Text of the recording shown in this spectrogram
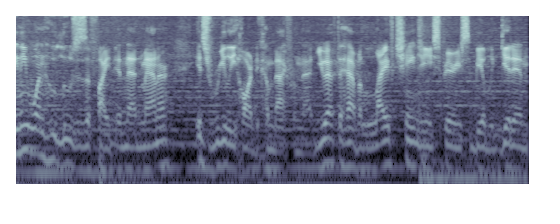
Anyone who loses a fight in that manner, it's really hard to come back from that. You have to have a life changing experience to be able to get in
